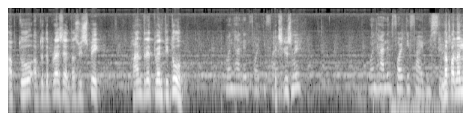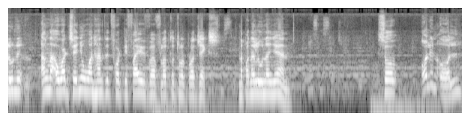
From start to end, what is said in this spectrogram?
up to up to the present as we speak, 122. 145. Excuse me? 145, Mr. Chair. Napanalunan ang na-award sa inyo 145 uh, flood control projects. Napanalunan niyo 'yan. Yes, Mr. Chair. So, all in all,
